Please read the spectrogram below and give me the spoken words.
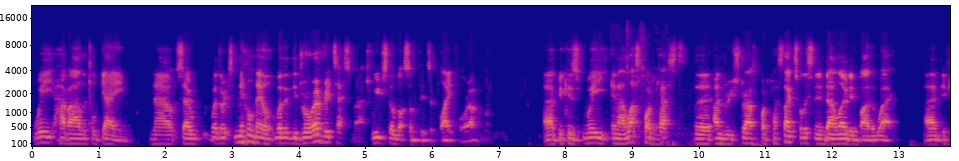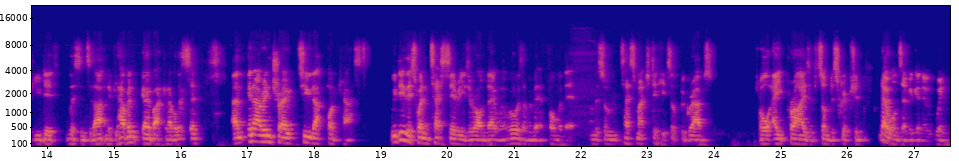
we have our little game now. So whether it's nil nil, whether they draw every Test match, we've still got something to play for, haven't we? Uh, because we, in our last podcast, the Andrew Strauss podcast, thanks for listening and downloading, by the way. Um, if you did listen to that, and if you haven't, go back and have a listen. Um, in our intro to that podcast, we do this when Test series are on, don't we? We always have a bit of fun with it. And there's some Test match tickets up for grabs or a prize of some description. No one's ever going to win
